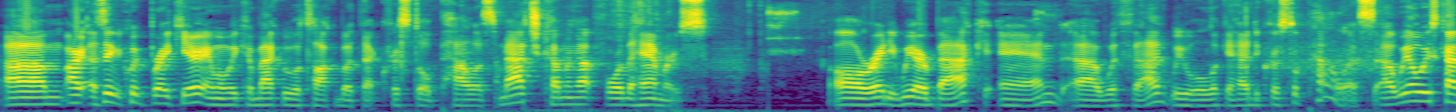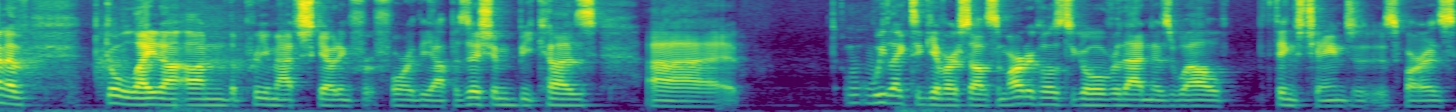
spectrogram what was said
Um, all right, let's take a quick break here, and when we come back, we will talk about that Crystal Palace match coming up for the Hammers. Alrighty, we are back, and uh, with that, we will look ahead to Crystal Palace. Uh, we always kind of go light on, on the pre-match scouting for, for the opposition because uh, we like to give ourselves some articles to go over that, and as well, things change as far as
